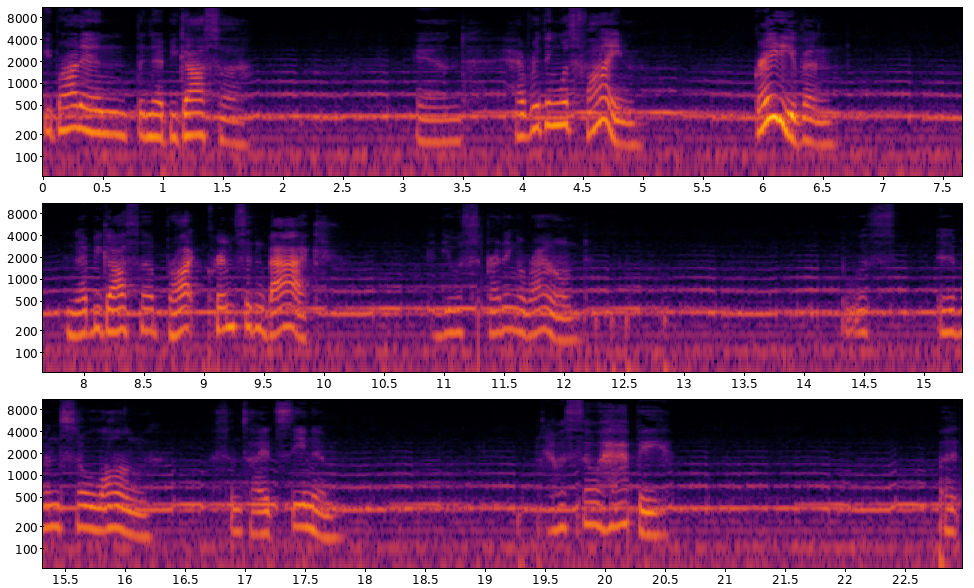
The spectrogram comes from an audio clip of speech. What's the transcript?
He brought in the Nebugassa, and everything was fine. Great, even. Nebugassa brought Crimson back, and he was spreading around. It was. It had been so long since I had seen him. I was so happy. But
